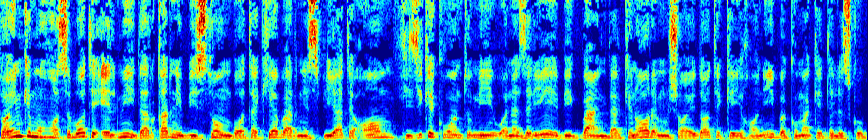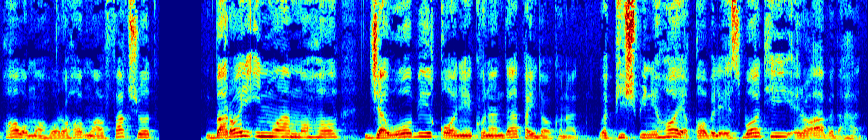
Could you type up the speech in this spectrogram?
تا اینکه محاسبات علمی در قرن بیستم با تکیه بر نسبیت عام، فیزیک کوانتومی و نظریه بیگ بنگ در کنار مشاهدات کیهانی به کمک تلسکوپ ها و ماهواره ها موفق شد برای این معماها جوابی قانع کننده پیدا کند و پیش های قابل اثباتی ارائه بدهد.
